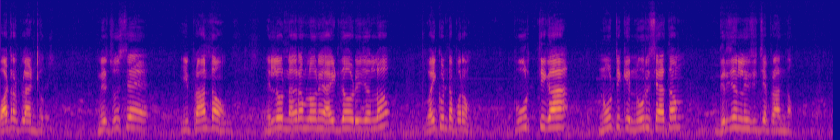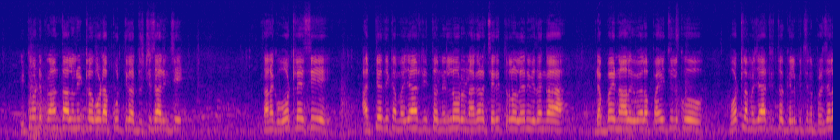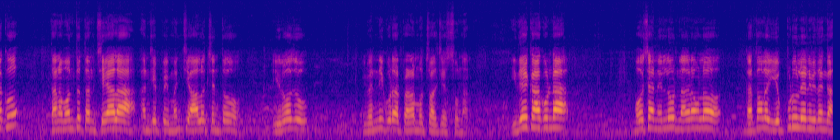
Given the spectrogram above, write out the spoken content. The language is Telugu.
వాటర్ ప్లాంట్లు. మీరు చూస్తే ఈ ప్రాంతం నెల్లూరు నగరంలోని ఐదవ డివిజన్లో వైకుంఠపురం పూర్తిగా నూటికి నూరు శాతం గిరిజనులు నివసించే ప్రాంతం. ఇటువంటి ప్రాంతాలన్నింటిలో కూడా పూర్తిగా దృష్టి సారించి తనకు ఓట్లేసి అత్యధిక మెజారిటీతో నెల్లూరు నగర చరిత్రలో లేని విధంగా డెబ్బై నాలుగు వేల పైచిలకు ఓట్ల మెజారిటీతో గెలిపించిన ప్రజలకు తన వంతు తను చేయాలా అని చెప్పి మంచి ఆలోచనతో ఈరోజు ఇవన్నీ కూడా ప్రారంభోత్సవాలు చేస్తున్నారు. ఇదే కాకుండా బహుశా నెల్లూరు నగరంలో గతంలో ఎప్పుడూ లేని విధంగా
